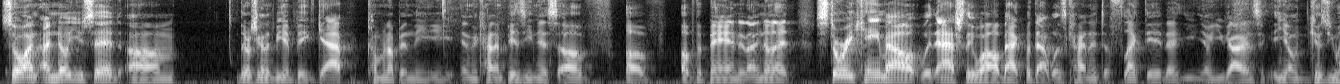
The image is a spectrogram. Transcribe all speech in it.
So I, I know you said um, there's going to be a big gap coming up in the in the kind of busyness of of of the band, and I know that story came out with Ashley a while back, but that was kind of deflected. That you know you guys you know because you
